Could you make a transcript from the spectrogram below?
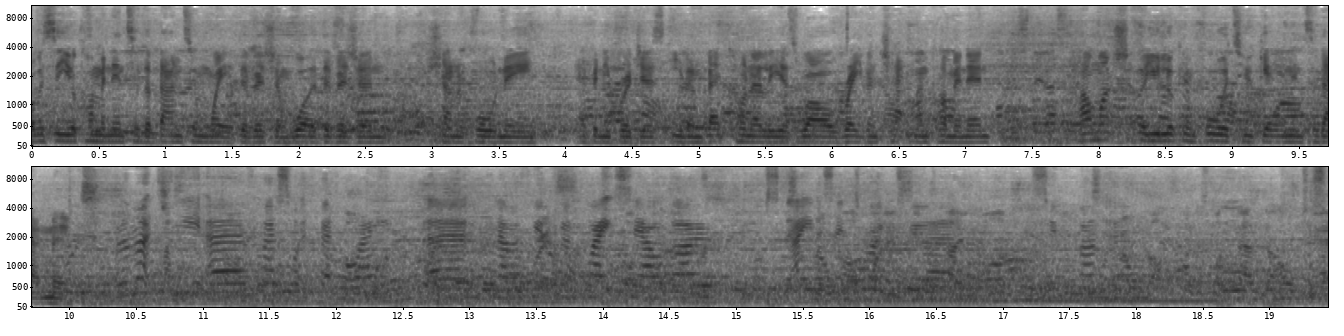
Obviously you're coming into the bantamweight division. What a division! Shannon Courtney, Ebanie Bridges, even Beck Connolly as well. Raven Chapman coming in. How much are you looking forward to getting into that mix? I'm actually uh, first featherweight. Uh, have see how it goes. Aim then to go to uh, super bantam or just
